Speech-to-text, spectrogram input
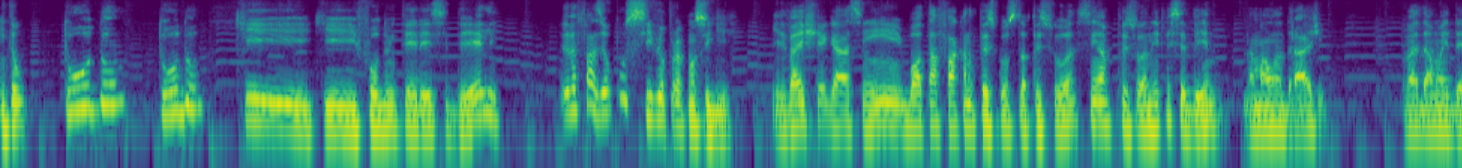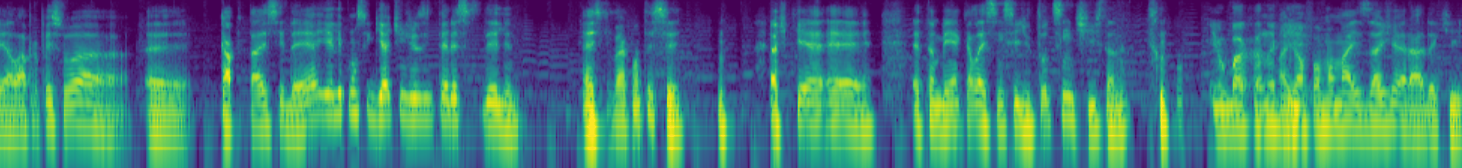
Então, tudo, tudo que, que for do interesse dele, ele vai fazer o possível para conseguir. Ele vai chegar assim e botar a faca no pescoço da pessoa, sem a pessoa nem perceber, né? na malandragem. Vai dar uma ideia lá pra pessoa é, captar essa ideia e ele conseguir atingir os interesses dele. Né? É isso que vai acontecer. Acho que é, é, é, também aquela essência de todo cientista, né? E o bacana é que. Mas de uma forma mais exagerada aqui.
